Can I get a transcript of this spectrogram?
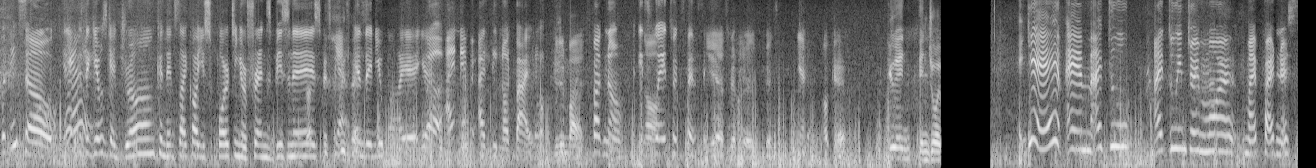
But they So Yeah, because the girls get drunk and it's like, oh, you're supporting your friend's business, It's Yeah. business. and then you buy it. Yeah. Well, I never, I did not buy it. you didn't buy it. Fuck no, it's No. way too expensive. Yeah, 300 expensive. Yeah. Okay. You en- enjoy Yeah, Um, I do. I do enjoy more my partners.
